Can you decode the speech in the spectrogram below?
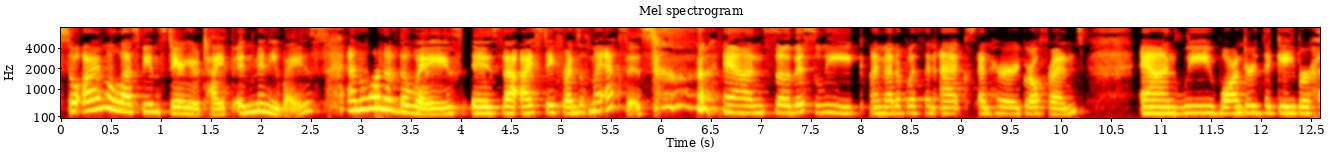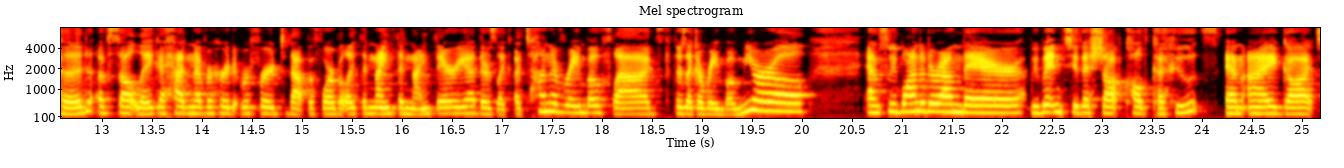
So, I'm a lesbian stereotype in many ways. And one of the ways is that I stay friends with my exes. and so this week, I met up with an ex and her girlfriend, and we wandered the neighborhood of Salt Lake. I had never heard it referred to that before, but like the ninth and ninth area, there's like a ton of rainbow flags, there's like a rainbow mural. And so we wandered around there. We went into this shop called Cahoots, and I got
